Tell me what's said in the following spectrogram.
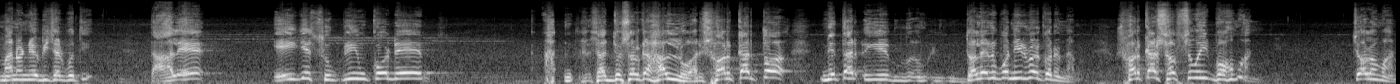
মাননীয় বিচারপতি তাহলে এই যে সুপ্রিম কোর্টে রাজ্য সরকার হারলো, আর সরকার তো নেতার দলের উপর নির্ভর করে না। সরকার সবসময় বহমান, চলমান।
